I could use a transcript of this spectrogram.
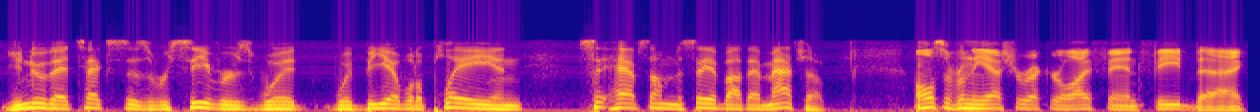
you knew that Texas receivers would would be able to play and have something to say about that matchup. Also from the Asher Wrecker Live fan feedback,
